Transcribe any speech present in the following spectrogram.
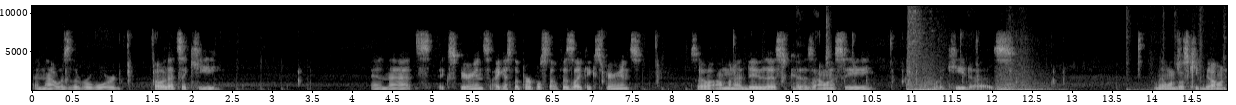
And that was the reward. Oh, that's a key. And that's experience. I guess the purple stuff is like experience. So I'm gonna do this because I want to see what a key does. And then we'll just keep going.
